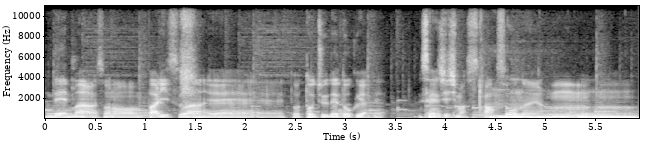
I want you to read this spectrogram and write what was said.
うん。でまあそのパリスは、えー、と途中で毒矢で戦死します。あそうなんや。ううんん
